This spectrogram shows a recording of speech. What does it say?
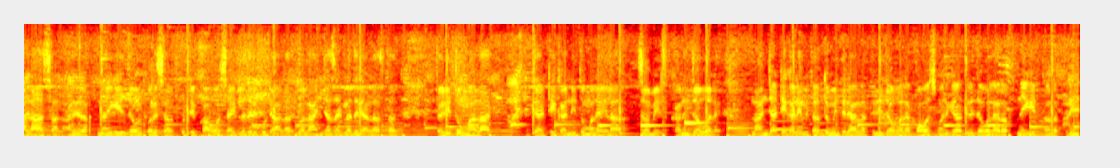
आला असाल आणि रत्नागिरी जवळ परिसरात कुठे पावस साईडला जरी कुठे आला किंवा लांजा साईडला जरी आला असतात तरी तुम्हाला त्या ठिकाणी तुम्हाला यायला जमेल. कारण जवळ आहे. लांजा ठिकाणी मित्रांनो तुम्ही तरी आला तरी जवळ आहे. पावसमध्ये गेला तरी जवळ आहे. रत्नागिरीत आला तरी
